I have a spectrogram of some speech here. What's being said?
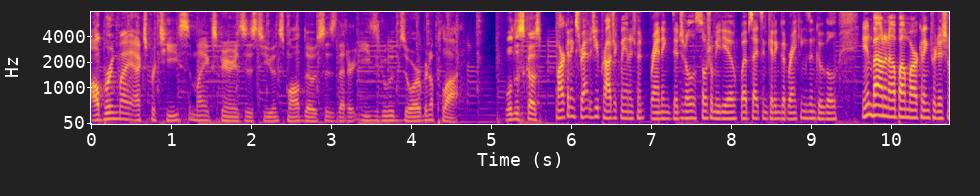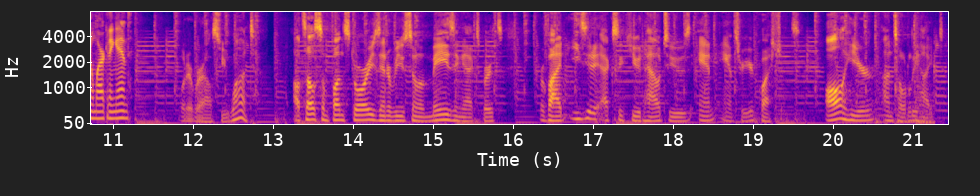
I'll bring my expertise and my experiences to you in small doses that are easy to absorb and apply. We'll discuss marketing strategy, project management, branding, digital, social media, websites, and getting good rankings in Google, inbound and outbound marketing, traditional marketing, and whatever else you want. I'll tell some fun stories, interview some amazing experts, provide easy to execute how to's, and answer your questions. All here on Totally Hyped.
